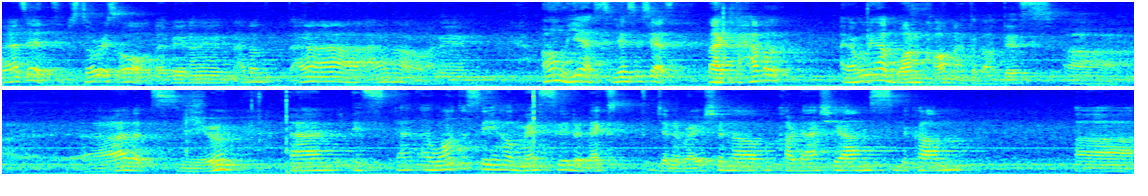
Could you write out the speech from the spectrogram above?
that's it. The story is old. I mean, I mean, I don't, I don't, I don't know. I mean, oh yes, yes, yes, yes. Like, I have a, I only have one comment about this. Uh, uh, that's new, and it's that I want to see how messy the next generation of Kardashians become. Uh,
